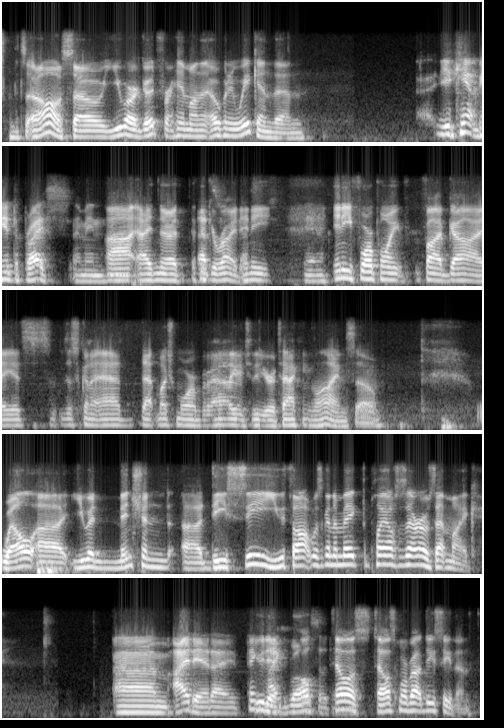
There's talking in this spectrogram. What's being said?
It's, oh, so you are good for him on the opening weekend then? You can't beat the price. I mean, uh, I know. I think you're right. Any yeah. any 4.5 guy, it's just going to add that much more value to your attacking line. So, well, uh, you had mentioned uh, DC. You thought was going to make the playoffs. Is that right? was that Mike? Um, I did. I think you Mike did. Well, also did. tell us tell us more about DC then.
